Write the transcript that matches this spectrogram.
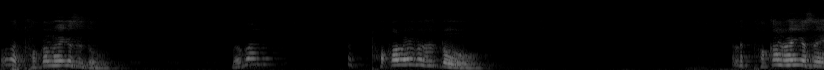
বাবা থকাল হয়ে গেছে তো। বাবা থকাল হয়ে গেছে তো। আরে থকাল হয়ে গেছে.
